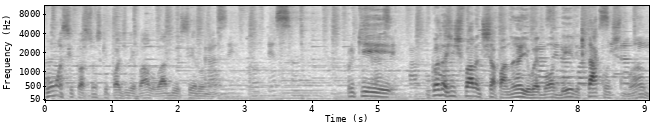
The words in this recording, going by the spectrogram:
com as situações que pode levá-lo a adoecer ou não. Porque quando a gente fala de Chapanã e o ebó dele está continuando,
